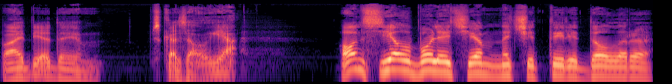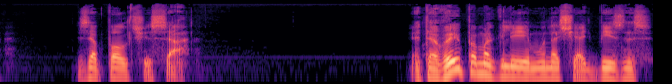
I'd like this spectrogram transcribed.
пообедаем», — сказал я. Он съел более чем на четыре доллара за полчаса. «Это вы помогли ему начать бизнес?»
